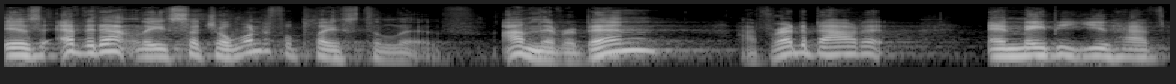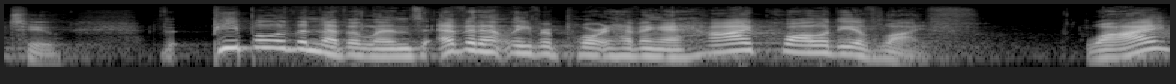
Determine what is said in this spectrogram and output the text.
is evidently such a wonderful place to live. I've never been, I've read about it, and maybe you have too. The people in the Netherlands evidently report having a high quality of life. Why?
